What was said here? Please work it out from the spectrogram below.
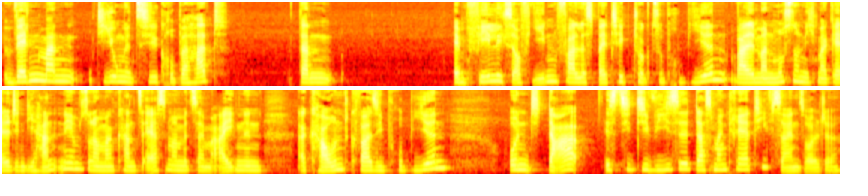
wenn man die junge Zielgruppe hat, dann empfehle ich es auf jeden Fall, es bei TikTok zu probieren, weil man muss noch nicht mal Geld in die Hand nehmen, sondern man kann es erstmal mit seinem eigenen Account quasi probieren. Und da ist die Devise, dass man kreativ sein sollte.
